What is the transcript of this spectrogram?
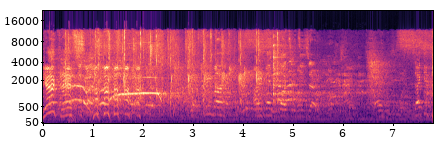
Yeah, Chris. yeah,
